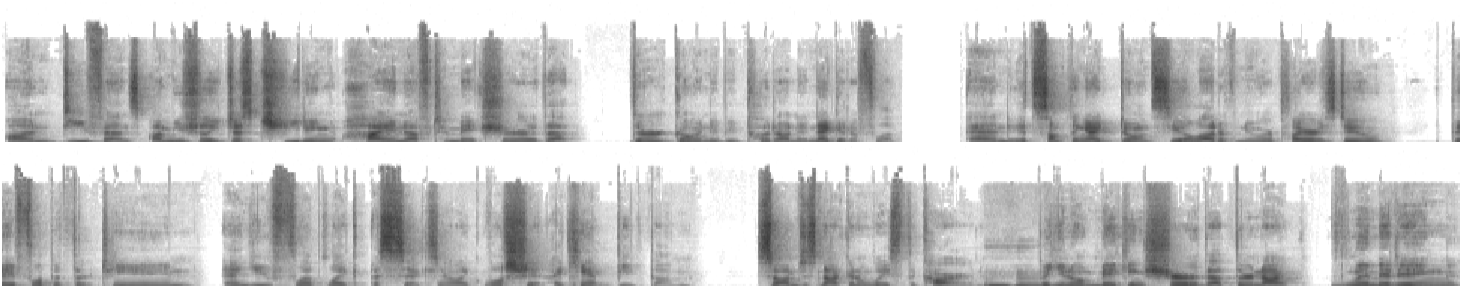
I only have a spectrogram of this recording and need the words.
on defense, I'm usually just cheating high enough to make sure that they're going to be put on a negative flip. And it's something I don't see a lot of newer players do. They flip a 13 and you flip like a 6 and you're like, "Well shit, I can't beat them." So I'm just not going to waste the card. Mhm. But you know, making sure that they're not limiting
